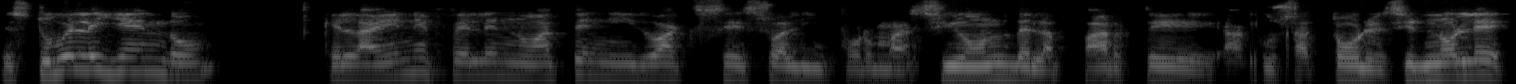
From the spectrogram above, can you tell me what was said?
estuve leyendo que la NFL no ha tenido acceso a la información de la parte acusatoria, es decir, no le,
